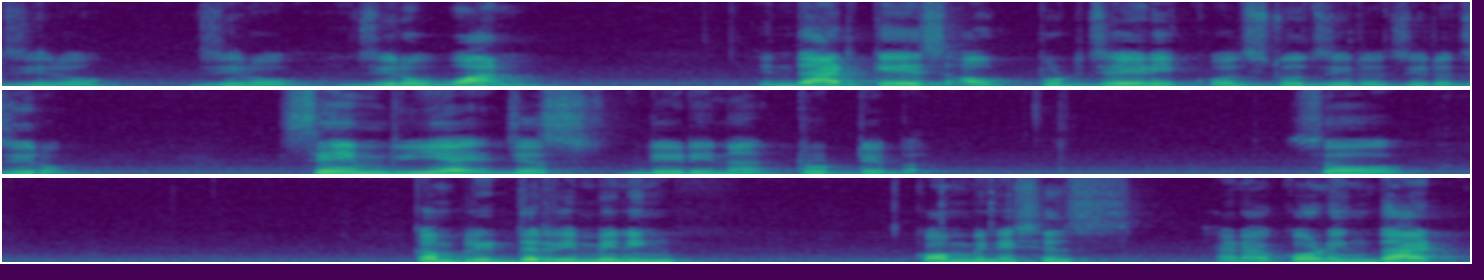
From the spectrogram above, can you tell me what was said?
0 0 0 1 in that case output z equals to 0 0 0 same we just did in a truth table so complete the remaining combinations and according that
